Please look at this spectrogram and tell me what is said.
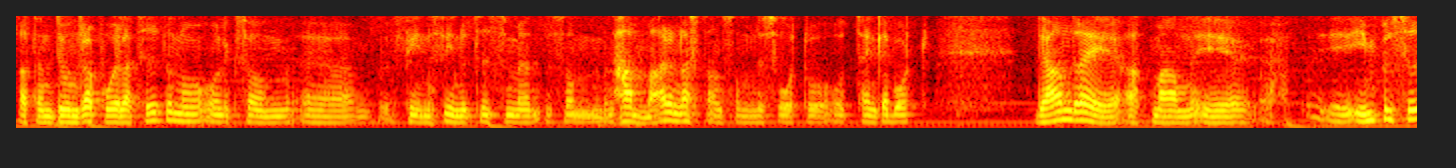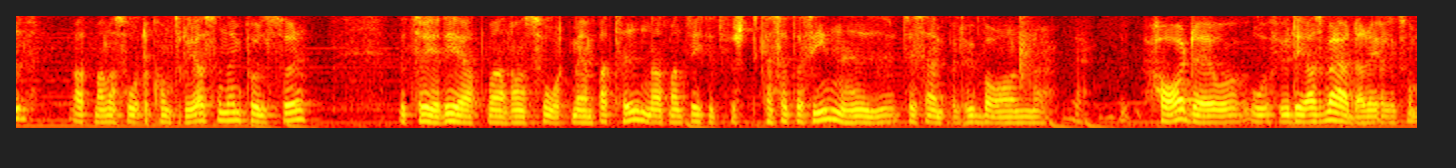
Att den dundrar på hela tiden och, och liksom, eh, finns inuti som en, som en hammare nästan som det är svårt att, att tänka bort. Det andra är att man är, är impulsiv, att man har svårt att kontrollera sina impulser. Det tredje är att man har svårt med empatin, att man inte riktigt kan sätta sig in i till exempel hur barn eh, har det och, och hur deras världar är. Liksom.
